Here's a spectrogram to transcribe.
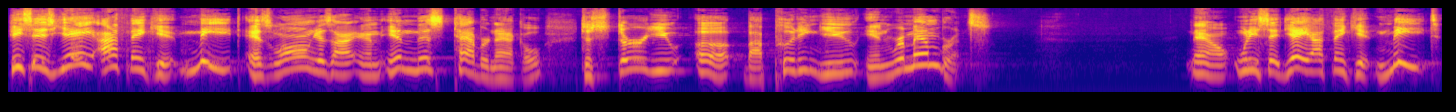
He says, Yea, I think it meet as long as I am in this tabernacle to stir you up by putting you in remembrance. Now, when he said, Yea, I think it meet,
